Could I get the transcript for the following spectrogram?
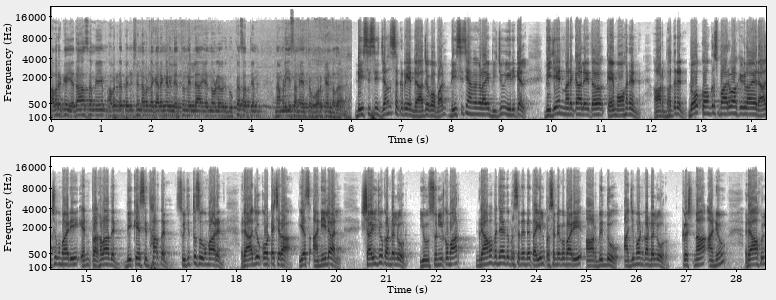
അവർക്ക് യഥാസമയം അവരുടെ പെൻഷൻ അവരുടെ കരങ്ങളിൽ എത്തുന്നില്ല എന്നുള്ള ഒരു ദുഃഖസത്യം നമ്മൾ ഈ സമയത്ത് ഓർക്കേണ്ടതാണ്. D C C general secretary N Rajagopal D C C അംഗങ്ങളായ Biju Irikkal Vijayan Marakkaleth K Mohanan R Bhadran block Congress ഭാരവാഹികളായ Rajakumari N Prahladan V K Siddharthan Sujith Sukumaran Raju Kottachira S Anilal Shaiju Kandallur U Sunilkumar grama panchayat president Thayyil Prasannakumari R Bindu Ajimon Kandalur Krishna Anu Rahul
